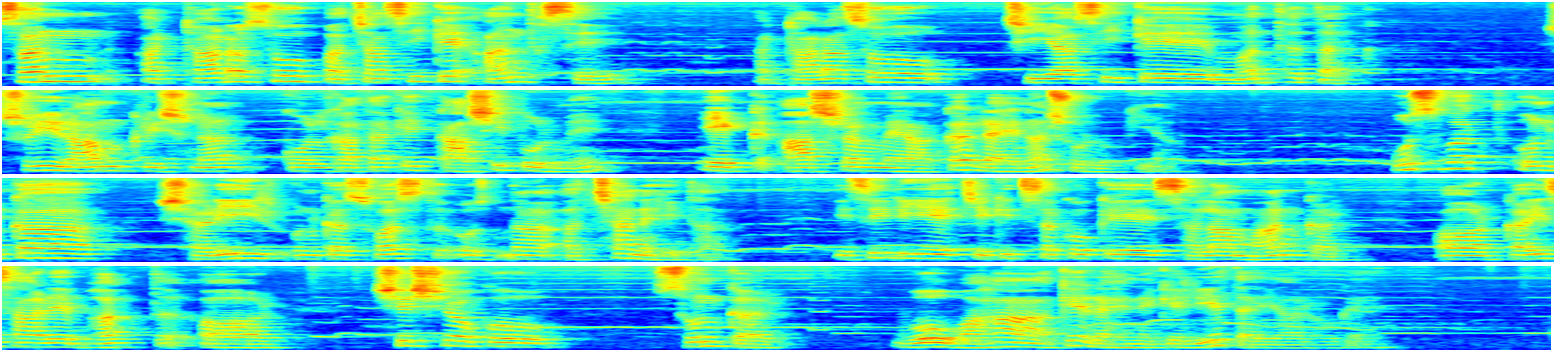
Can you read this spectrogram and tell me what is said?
सन 1885 के अंत से 1886 के मध्य तक श्री रामकृष्ण कोलकाता के काशीपुर में एक आश्रम में आकर रहना शुरू किया। उस वक्त उनका शरीर, उनका स्वस्थ उतना अच्छा नहीं था। इसीलिए चिकित्सकों के सलाह मानकर और कई सारे भक्त और शिष्यों को सुनकर वो वहाँ आके रहने के लिए तैयार हो गए।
